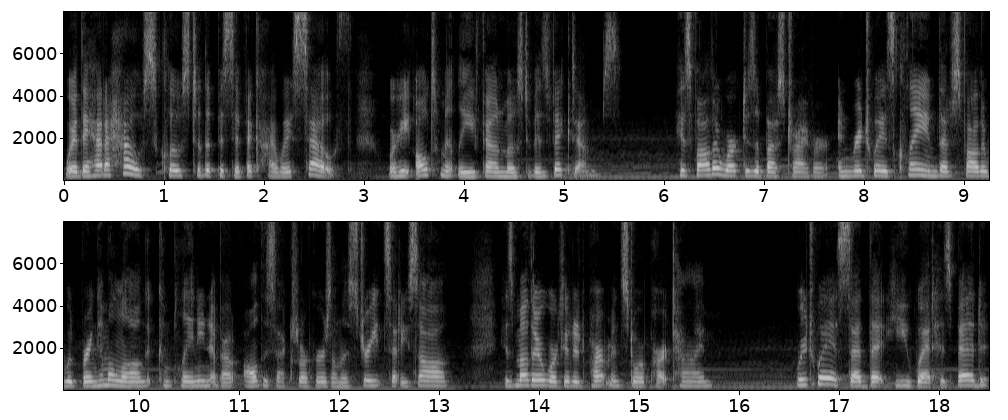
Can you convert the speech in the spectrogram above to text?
where they had a house close to the Pacific Highway South, where he ultimately found most of his victims. His father worked as a bus driver, and Ridgway's claimed that his father would bring him along complaining about all the sex workers on the streets that he saw. His mother worked at a department store part time, Ridgway has said that he wet his bed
